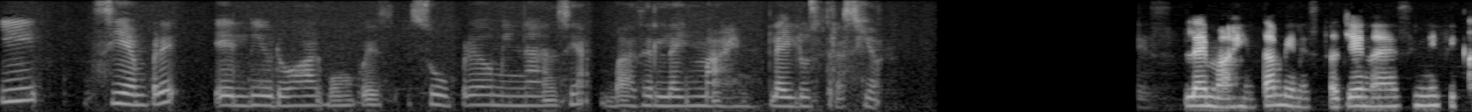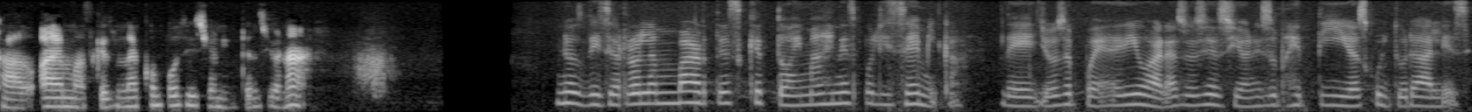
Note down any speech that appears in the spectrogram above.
y siempre el libro álbum pues su predominancia va a ser la imagen, la ilustración. La imagen también está llena de significado, además que es una composición intencional. Nos dice Roland Barthes que toda imagen es polisémica. De ello se puede derivar asociaciones subjetivas, culturales,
